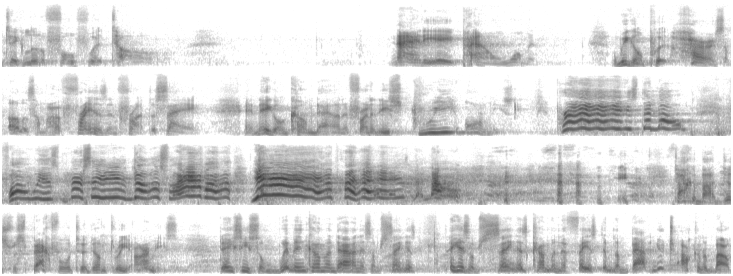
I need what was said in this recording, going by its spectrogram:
to take a little four foot tall 98 pound woman. We're going to put her, and some others, some of her friends in front to sing. And they're to come down in front of these three armies. Praise the Lord, for his mercy endures forever. Yeah, praise the Lord. talk about disrespectful to them three armies. They see some women coming down and some singers. They hear some singers coming to face them the battle. You're talking about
